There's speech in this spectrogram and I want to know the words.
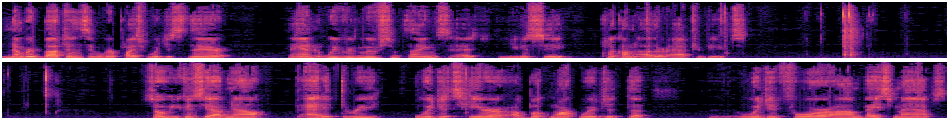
numbered buttons, and we're going to place widgets there. And we've removed some things, as you can see. Click on other attributes. So you can see I've now added three widgets here, a bookmark widget, the widget for um, base maps,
